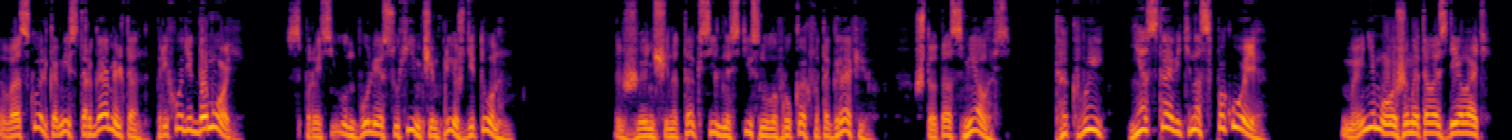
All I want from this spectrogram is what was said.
«Во сколько мистер Гамильтон приходит домой?» — спросил он более сухим, чем прежде тоном. Женщина так сильно стиснула в руках фотографию, что та смялась. «Так вы не оставите нас в покое!» «Мы не можем этого сделать!»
